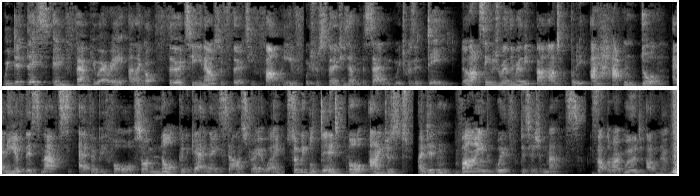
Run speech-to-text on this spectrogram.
we did this in February and I got 13 out of 35, which was 37%, which was a D. Now that seems really, really bad, but it, I haven't done any of this maths ever before, so I'm not going to get an A star straight away. Some people did, but I just, I didn't vibe with decision maths. Is that the right word? I don't know.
